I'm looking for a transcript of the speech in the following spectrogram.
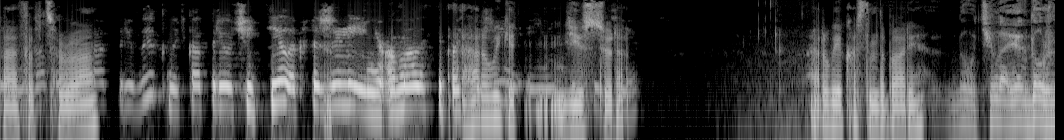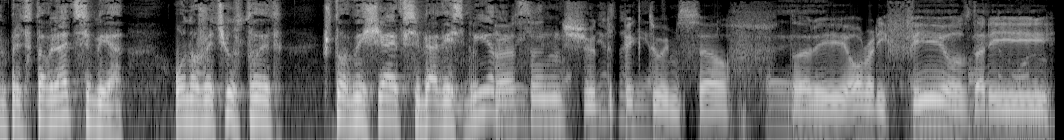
path of Torah, как привыкнуть, как приучить тело к сожалению о малости How do we get постижения и used to it? неприятии. how do we accustom the body? Ну, человек должен представлять себе, он уже чувствует, что вмещает в себя весь The мир. или person еще should нет? Конечно, depict нет. to himself that he already feels that he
